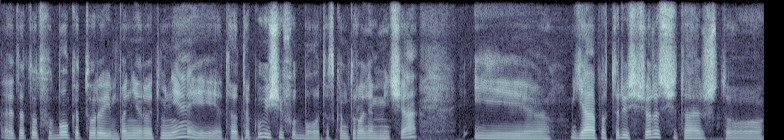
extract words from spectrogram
это тот футбол, который импонирует мне, и это атакующий футбол, это с контролем мяча. И я, повторюсь, еще раз считаю, что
